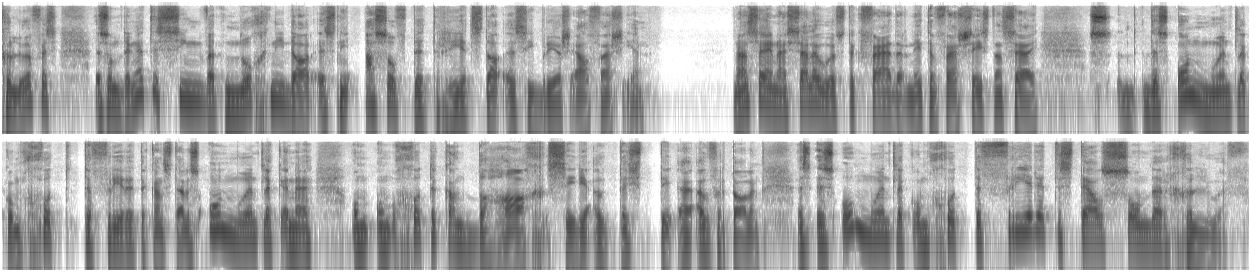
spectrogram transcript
geloof is is om dinge te sien wat nog nie daar is nie asof dit reeds daar is. Hebreërs 11 vers 1. Dan sê hy in dieselfde hoofstuk verder net in vers 6 dan sê hy dis onmoontlik om God tevrede te kan stel. Is onmoontlik in 'n om om God te kan behaag sê die ou die, uh, ou vertaling. Is is onmoontlik om God tevrede te stel sonder geloof.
